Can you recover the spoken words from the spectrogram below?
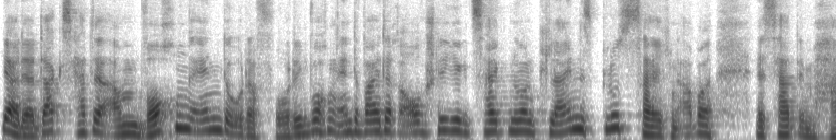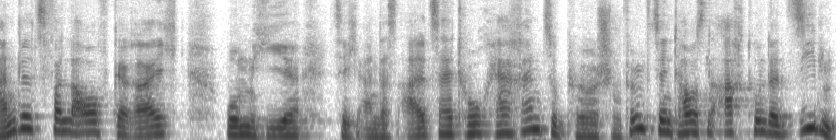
Ja, der DAX hatte am Wochenende oder vor dem Wochenende weitere Aufschläge gezeigt, nur ein kleines Pluszeichen, aber es hat im Handelsverlauf gereicht, um hier sich an das Allzeithoch heranzupirschen. 15.807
